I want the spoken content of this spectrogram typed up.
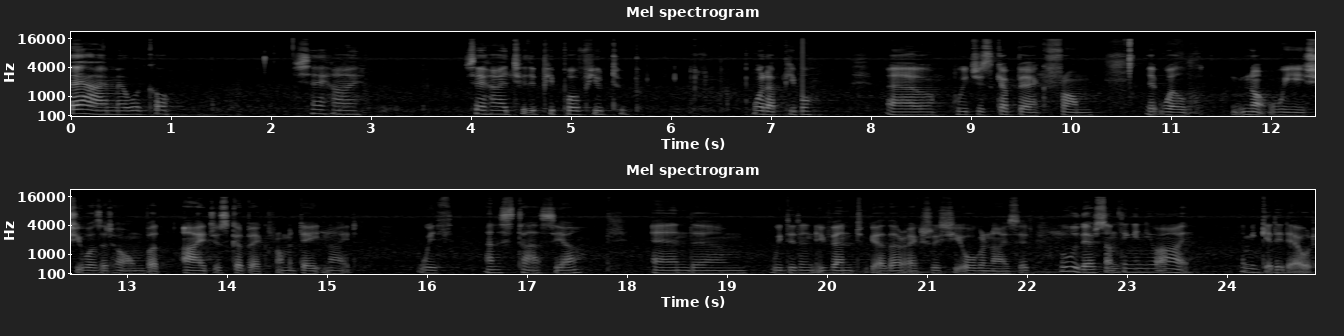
Say hi, Miracle. Say hi. Say hi to the people of YouTube. What up, people? Uh, we just got back from it. Well, not we, she was at home, but I just got back from a date night with Anastasia. And um, we did an event together. Actually, she organized it. Ooh, there's something in your eye. Let me get it out.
